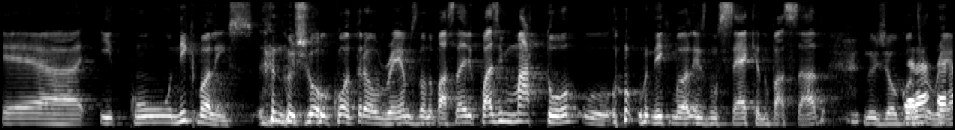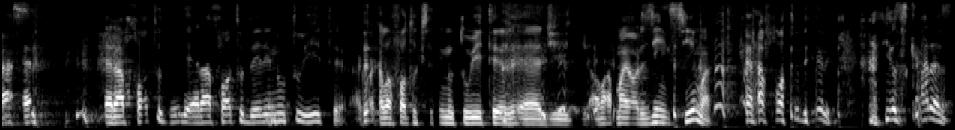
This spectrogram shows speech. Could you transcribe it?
é, e com o Nick Mullins no jogo contra o Rams no ano passado. Ele quase matou o, o Nick Mullins no sec no passado, no jogo contra era, o Rams. Era, era era a foto dele, era a foto dele no Twitter. Aquela foto que você tem no Twitter é, de, de maiorzinha em cima, era a foto dele. Aí os caras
